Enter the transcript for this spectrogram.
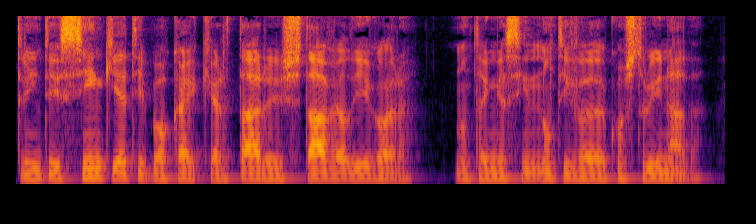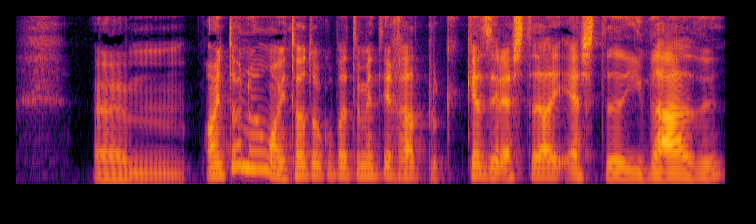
35 e é tipo, ok, quero estar estável e agora? Não tenho assim, não tive a construir nada. Um, ou então não, ou então estou completamente errado, porque quer dizer, esta, esta idade,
